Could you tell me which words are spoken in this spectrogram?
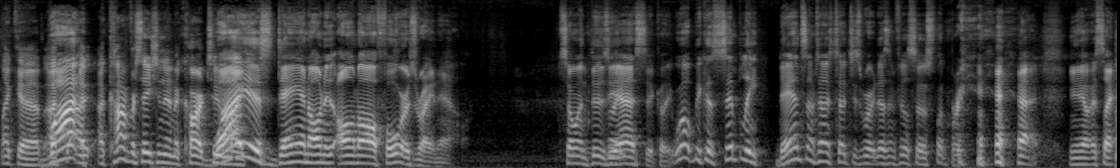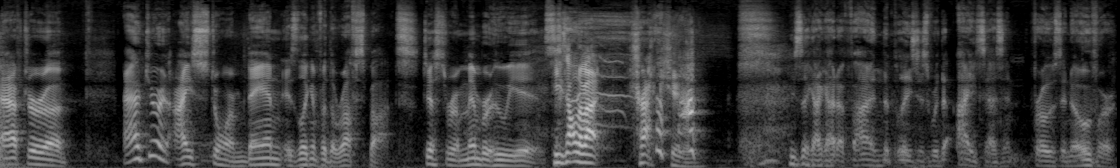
like a, a- Why- a, a conversation in a cartoon. Why like, is Dan on his, on all fours right now? So enthusiastically. Well, because simply Dan sometimes touches where it doesn't feel so slippery. you know, it's like after a after an ice storm, Dan is looking for the rough spots just to remember who he is. he's all about traction. He's like, I gotta find the places where the ice hasn't frozen over.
